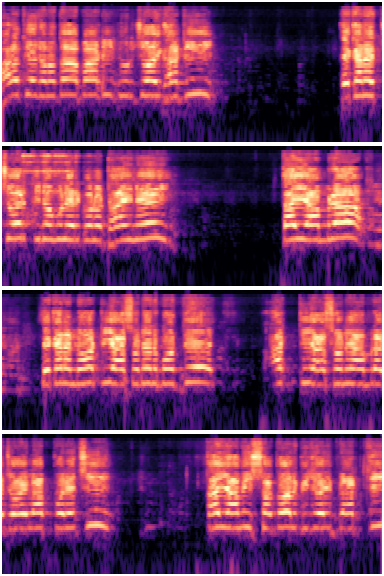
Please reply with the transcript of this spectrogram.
ভারতীয় জনতা পার্টি দুর্জয় ঘাঁটি, এখানে চোর তৃণমূলের কোনো ঠাঁই নেই। তাই আমরা এখানে নটি আসনের মধ্যে আটটি আসনে আমরা জয়লাভ করেছি। তাই আমি সকল বিজয়ী প্রার্থী,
